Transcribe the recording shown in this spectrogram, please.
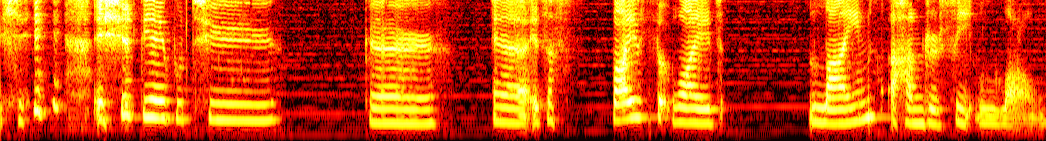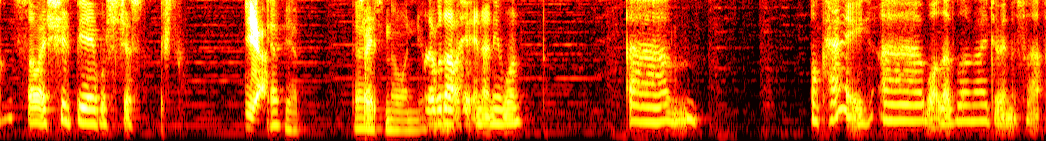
it should be able to go. In a, it's a five foot wide line, a hundred feet long. So I should be able to just Yeah. Yep, yep. There Sorry, is no one. without hitting anyone. Um. Okay. Uh, what level am I doing this at?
